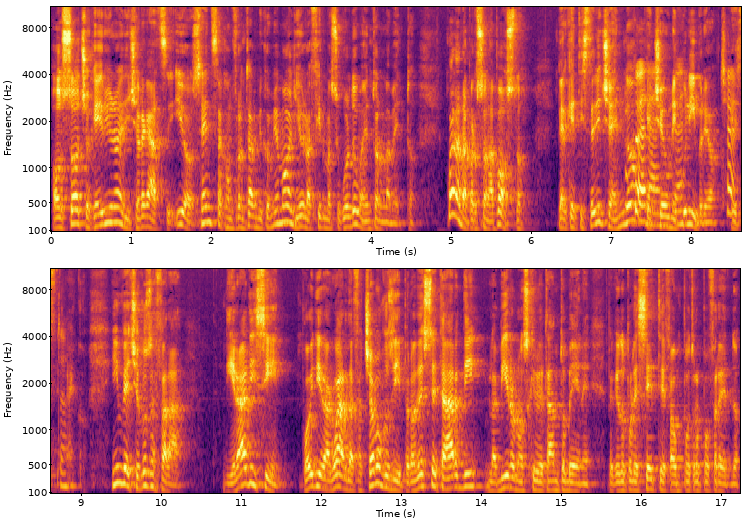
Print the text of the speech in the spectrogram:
Ho il socio che in riunione dice ragazzi, io senza confrontarmi con mia moglie, io la firma su quel documento non la metto. Quella è una persona a posto, perché ti sta dicendo che c'è un equilibrio. Certo. Ecco. Invece cosa farà? Dirà di sì, poi dirà guarda facciamo così, però adesso è tardi, la birra non scrive tanto bene, perché dopo le 7 fa un po' troppo freddo.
